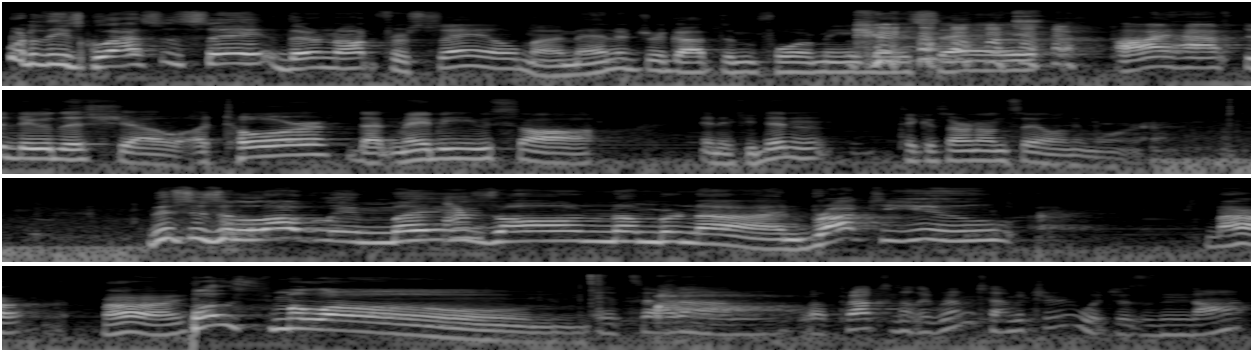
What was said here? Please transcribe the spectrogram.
What do these glasses say? They're not for sale. My manager got them for me. They say I have to do this show, a tour that maybe you saw, and if you didn't, tickets aren't on sale anymore. This is a lovely Maison number nine, brought to you by, by Post Malone. It's at um, approximately room temperature, which is not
